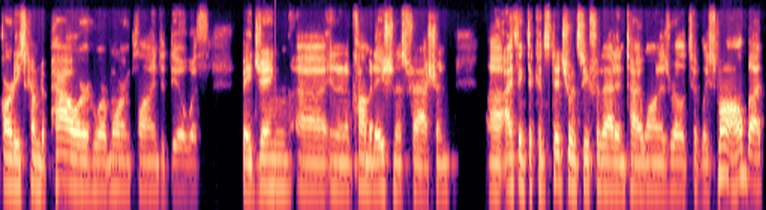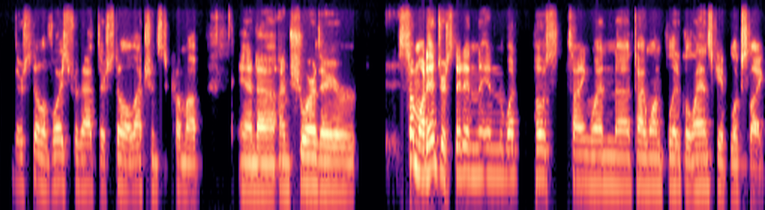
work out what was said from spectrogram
parties come to power who are more inclined to deal with Beijing uh, in an accommodationist fashion. Uh, I think the constituency for that in Taiwan is relatively small, but there's still a voice for that. There's still elections to come up, and uh, I'm sure they're somewhat interested in in what post Tsai Ing-wen uh, Taiwan political landscape looks like.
